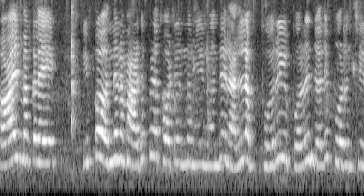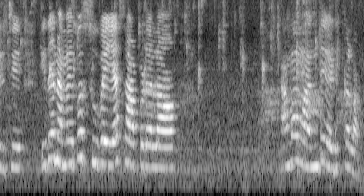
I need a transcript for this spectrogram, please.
ஹாய் மக்களே இப்போ வந்து நம்ம அடுப்பில் போட்டிருந்த மீன் வந்து நல்லா பொறி பொறிஞ்சு சொல்லி பொரிஞ்சிருச்சு இதை நம்ம இப்போ சுவையாக சாப்பிடலாம் நம்ம வந்து எடுக்கலாம்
